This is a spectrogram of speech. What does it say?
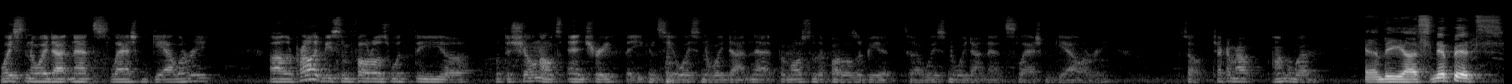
wastingaway.net slash gallery. Uh, there'll probably be some photos with the uh, with the show notes entry that you can see at wastingaway.net, but most of the photos will be at uh, wastingaway.net slash gallery. So check them out on the web. and the uh, snippets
